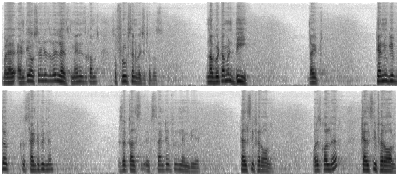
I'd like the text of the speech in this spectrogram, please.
But antioxidant is very less, main is comes, so fruits and vegetables. Now vitamin D, right? Can you give the scientific name? It's a scientific name भी Calciferol. What is called there? calciferol.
